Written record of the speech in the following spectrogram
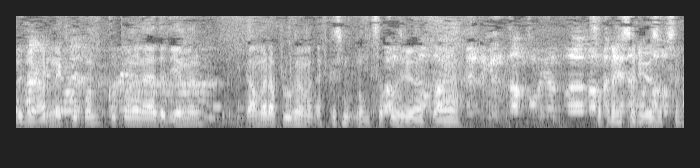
Met de armen koppen, koppen eh, de die men de cameraploeg en even moeten ontzetten. Zo, dat, eh, dat er hem serieus op zijn.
